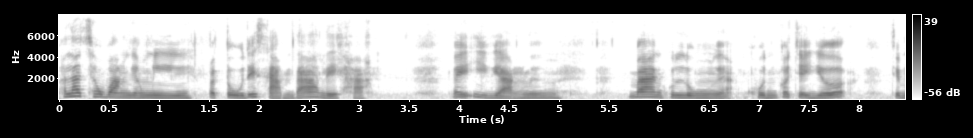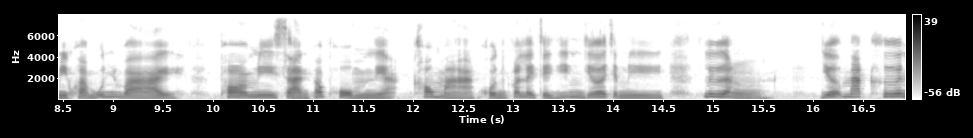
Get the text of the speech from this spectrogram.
พระราชวังยังมีประตูได้สามด้านเลยค่ะ และอีกอย่างหนึ่งบ้านคุณลุงเนี่ยคนก็จะเยอะจะมีความวุ่นวาย พอมีสารพระพรหมเนี่ยเข้ามาคนก็เลยจะยิ่งเยอะจะมีเรื่องเยอะมากขึ้น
